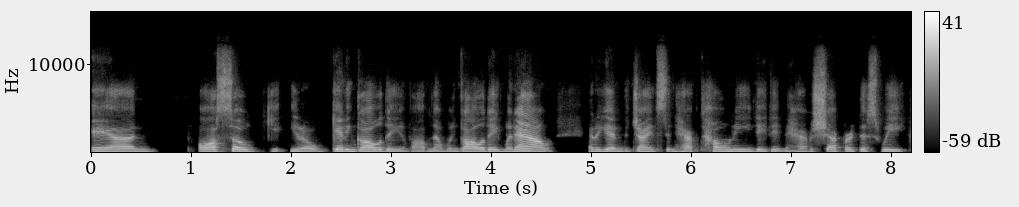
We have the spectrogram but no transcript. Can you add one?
and also you know getting Golladay involved. Now when Golladay went out, and again the Giants didn't have Toney, they didn't have Shepard this week.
